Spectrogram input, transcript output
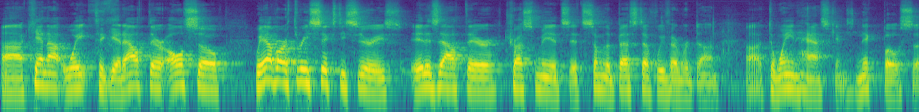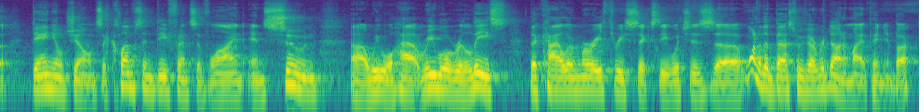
Uh, cannot wait to get out there. Also, we have our 360 series. It is out there. Trust me, it's, it's some of the best stuff we've ever done. Uh, Dwayne Haskins, Nick Bosa, Daniel Jones, the Clemson defensive line, and soon uh, we will have we will release the Kyler Murray 360, which is uh, one of the best we've ever done, in my opinion, Buck.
